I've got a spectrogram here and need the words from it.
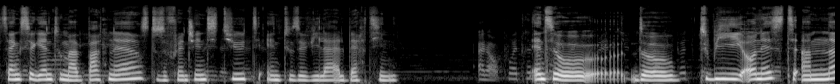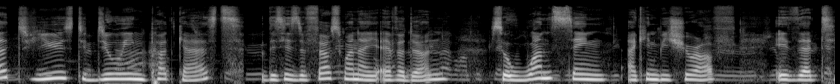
Thanks again to my partners, to the French Institute, and to the Villa Albertine. And so, though, to be honest, I'm not used to doing podcasts. This is the first one I ever done. So, one thing I can be sure of is that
